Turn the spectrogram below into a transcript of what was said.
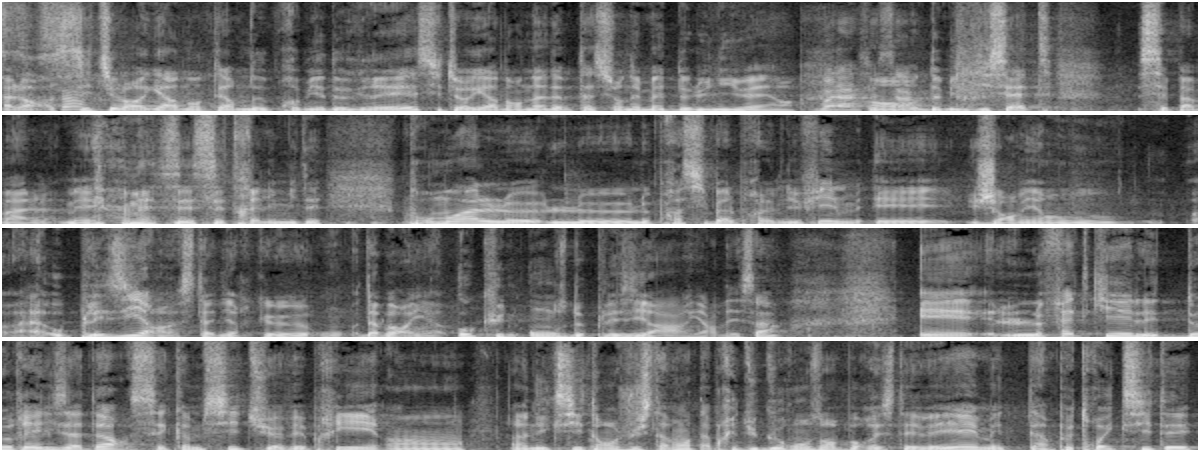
Alors, si tu le regardes en termes de premier degré, si tu regardes en adaptation des maîtres de l'univers Voilà, c'est en ça. 2017, c'est pas mal, mais, c'est très limité. Pour moi, le, le, le principal problème du film, et j'en reviens au, au plaisir, c'est-à-dire que d'abord, il n'y a aucune once de plaisir à regarder ça. Et le fait qu'il y ait les deux réalisateurs, c'est comme si tu avais pris un, un excitant juste avant, tu as pris du guronzan pour rester éveillé, mais tu es un peu trop excité.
